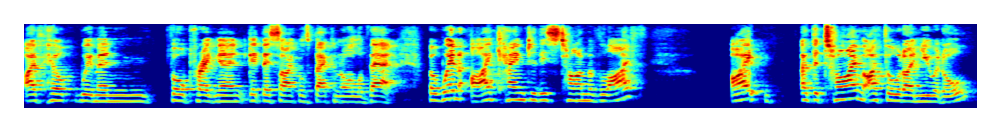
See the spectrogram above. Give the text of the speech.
I've helped women fall pregnant, get their cycles back, and all of that. But when I came to this time of life, I, at the time, I thought I knew it all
